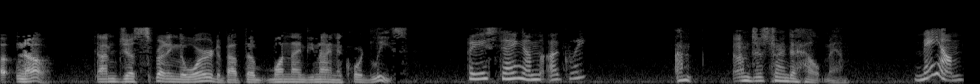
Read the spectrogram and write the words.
Uh, no. I'm just spreading the word about the 199 Accord lease. Are you saying I'm ugly? I'm I'm just trying to help, ma'am. Ma'am?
